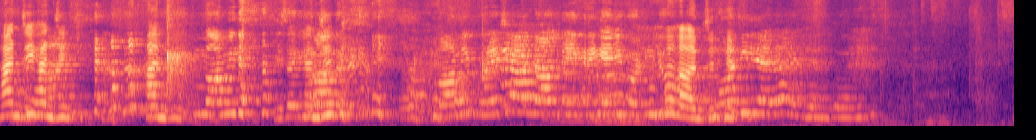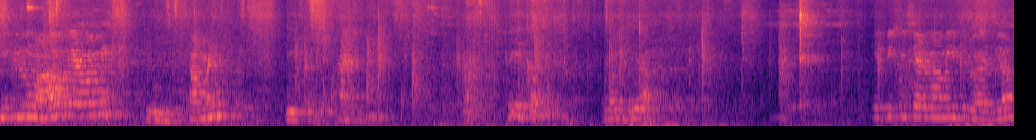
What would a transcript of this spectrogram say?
ਹਾਂਜੀ ਹਾਂਜੀ। ਹਾਂਜੀ। ਮਾਮੀ ਦਾ ਹਾਂਜੀ। ਮਾਮੀ ਦੇਖ ਰਹੀ ਹੈ ਜੀ ਕੋਟੂ ਨੂੰ ਹਾਂਜੀ ਬਹੁਤ ਹੀ ਜ਼ਿਆਦਾ ਇੱਕ ਨੂੰ ਆ ਹੋ ਗਿਆ ਮਾਮੀ ਸਾਹਮਣੇ ਹਾਂਜੀ ਇਹ ਪਿੱਛੇ ਸਾਈਡ ਮਾਮੀ ਦਰਵਾਜ਼ਾ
